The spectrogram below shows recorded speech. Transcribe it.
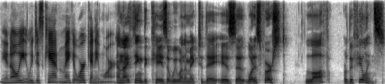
You know, we, we just can't make it work anymore. And I think the case that we want to make today is uh, what is first, love or the feelings,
